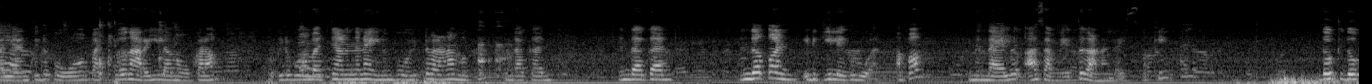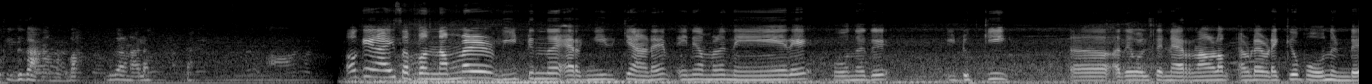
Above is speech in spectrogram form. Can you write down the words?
കല്യാണത്തിന് പോകാൻ പറ്റുമോ എന്ന് അറിയില്ല നോക്കണം. നോക്കിട്ട് പോകാൻ തന്നെ അതിനും പോയിട്ട് വേണം നമുക്ക് ഉണ്ടാക്കാൻ. എന്താക്കാൻ? എന്താക്കാൻ ഇടുക്കിയിലേക്ക് പോവാൻ. അപ്പം എന്തായാലും ആ സമയത്ത് കാണാം കൈസ് ഓക്കെ ഇതൊക്കെ ഇതൊക്കെ ഇത് കാണാൻ വാ ഇത് കാണാലോ. ഓക്കെ ഗൈസ് അപ്പം നമ്മൾ വീട്ടിൽ നിന്ന് ഇറങ്ങിയിരിക്കുകയാണ്. ഇനി നമ്മൾ നേരെ പോകുന്നത് ഇടുക്കി അതേപോലെ തന്നെ എറണാകുളം. അവിടെ എവിടേക്കോ പോകുന്നുണ്ട്.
